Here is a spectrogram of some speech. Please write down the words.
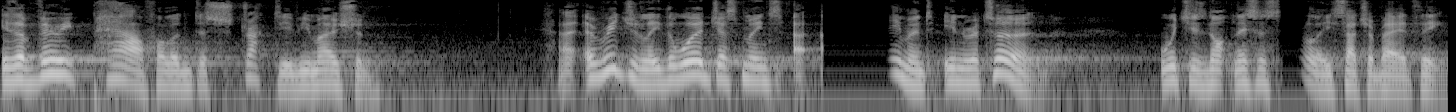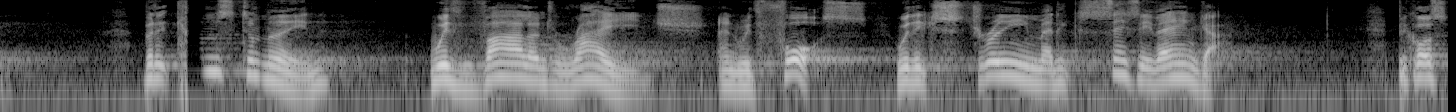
is a very powerful and destructive emotion. Uh, originally, the word just means a payment in return, which is not necessarily such a bad thing. But it comes to mean with violent rage and with force, with extreme and excessive anger. Because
